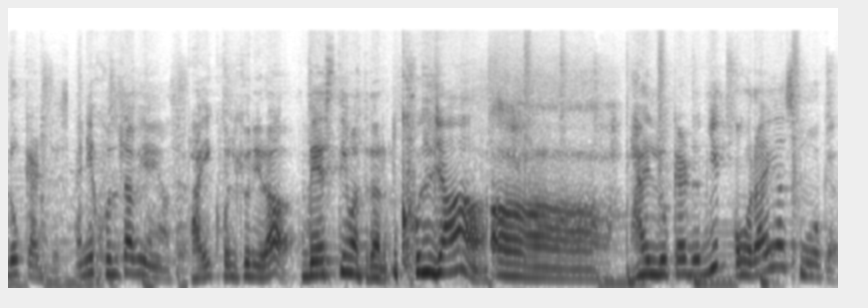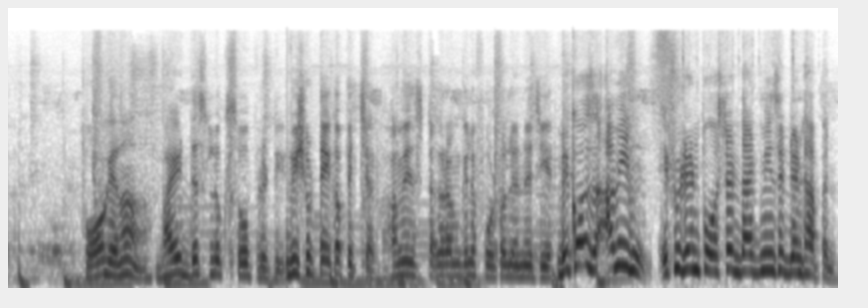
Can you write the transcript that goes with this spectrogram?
look at this एंड ये खुलता भी है यहाँ से। भाई खुल क्यों नहीं रहा? बेइज्जती मत कर। खुल जा। भाई लुक एट ये कोहरा है या स्मोक है? फॉग है ना? भाई this look so pretty we should take a picture हमें इंस्टाग्राम के लिए फ़ोटो लेने चाहिए। Because I mean if you don't post it that means it didn't happen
